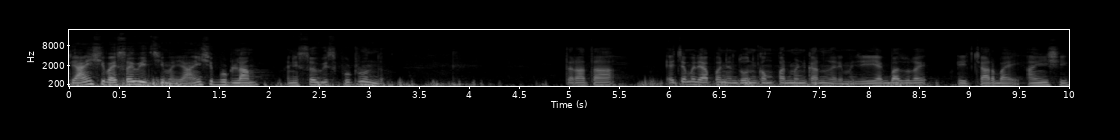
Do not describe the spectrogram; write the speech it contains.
ती ऐंशी बाय सव्वीसची म्हणजे ऐंशी फूट लांब आणि सव्वीस फूट रुंद. तर आता याच्यामध्ये आपण दोन कंपार्टमेंट करणार आहे. म्हणजे एक बाजूला एक चार बाय ऐंशी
